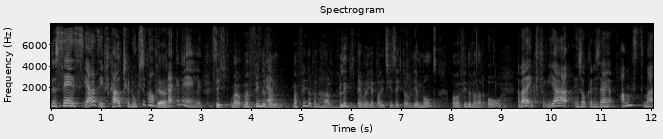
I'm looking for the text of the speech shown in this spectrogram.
Dus zij is, ja, ze heeft geld genoeg, ze kan vertrekken eigenlijk. Zeg, wat, wat, vinden Ja. van, wat vinden van haar blik? Hè? Je hebt al iets gezegd over die mond, maar wat vinden van haar ogen? Ah, Wel, ik, ja, je zou kunnen zeggen angst, maar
